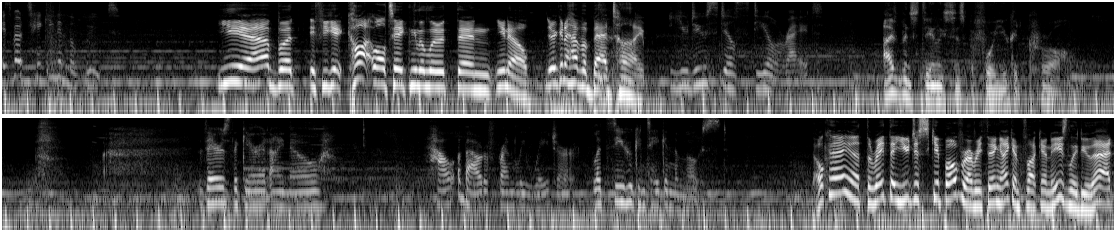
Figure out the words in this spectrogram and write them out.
It's about taking in the loot. Yeah, but if you get caught while taking the loot, then, you know, you're gonna have a bad time. You do still steal, right? I've been stealing since before you could crawl. There's the Garrett I know. How about a friendly wager? Let's see who can take in the most. Okay, at the rate that you just skip over everything, I can fucking easily do that.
